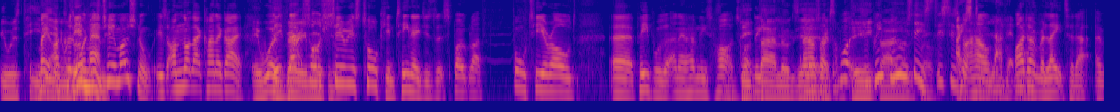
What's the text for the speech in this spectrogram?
it was TV. Mate, I and it was couldn't Be a watch it. man. It's too emotional. It's, I'm not that kind of guy. It was Th- very that sort of serious talking teenagers that spoke like 40 year old uh, people that and they're having these heart deep these, dialogues, And I was like, what? people, who's this? bro. This is I not how. love it, I don't relate to that. I,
